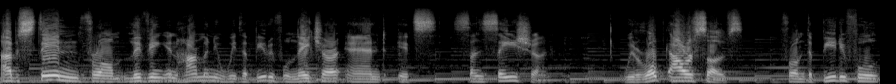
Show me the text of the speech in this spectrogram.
abstain from living in harmony with the beautiful nature and its sensation. We robbed ourselves from the beautiful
